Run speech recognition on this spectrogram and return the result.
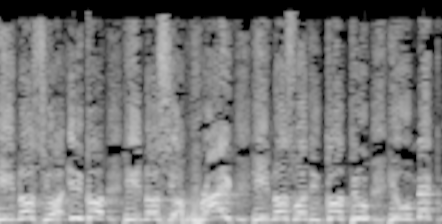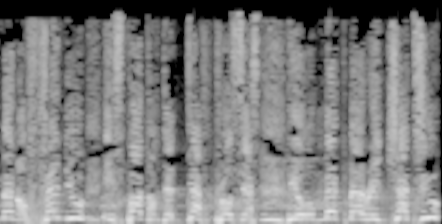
He knows your ego. He knows your pride. He knows what you go through. He will make men offend you. It's part of the death process. He will make men reject you.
